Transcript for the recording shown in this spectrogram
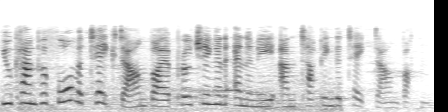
You can perform a takedown by approaching an enemy and tapping the takedown button.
